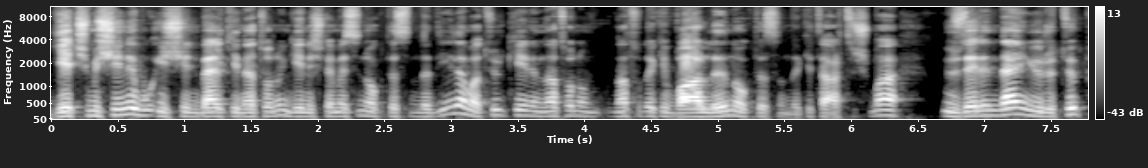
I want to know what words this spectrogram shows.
geçmişini bu işin belki NATO'nun genişlemesi noktasında değil ama Türkiye'nin NATO'nun NATO'daki varlığı noktasındaki tartışma üzerinden yürütüp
